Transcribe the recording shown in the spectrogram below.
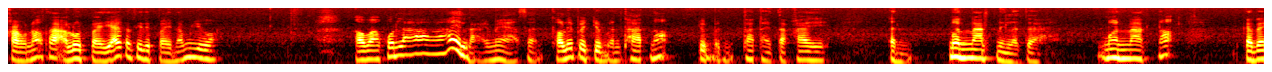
เขาเนาะถ้าเอารถไปย้ายก็สิได้ไปน้ำอยู่เขาว่าคนหลายหลายแม่สันเขาเลยไปจุดบรรทัดเนาะจุดบรรทัดให้ตะไคร้อันเมื่อนนัดนี่แหละจ้ะเมื่อนนัดเนาะก็ได้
